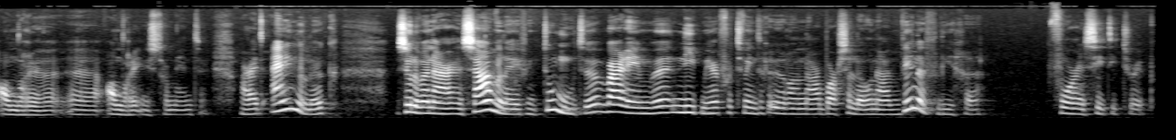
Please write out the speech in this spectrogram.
andere, andere instrumenten. Maar uiteindelijk zullen we naar een samenleving toe moeten waarin we niet meer voor 20 euro naar Barcelona willen vliegen voor een citytrip.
